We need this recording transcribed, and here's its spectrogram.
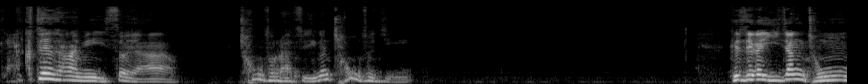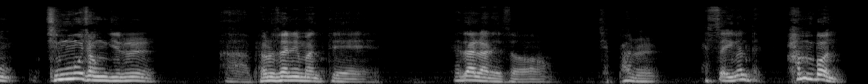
깨끗한 사람이 있어야 청소를 할 수, 이건 청소지. 그래서 제가 이장 정, 직무 정지를 아, 변호사님한테 해달라 해서 재판을 했어요. 이건 한 번,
